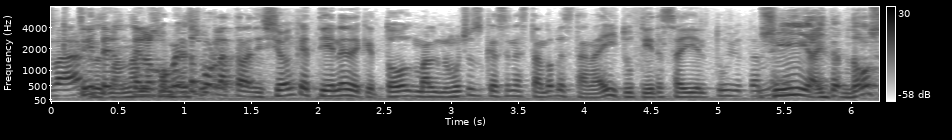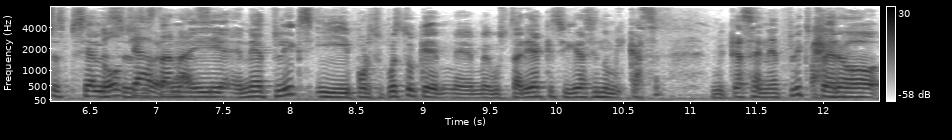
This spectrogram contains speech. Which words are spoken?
grabar? Sí, Les te, te mandamos lo un comento por la tradición que tiene de que todos, mal- muchos que hacen stand-up están ahí. Tú tienes ahí el tuyo también. Sí, hay dos especiales Dos ya, están ¿verdad? ahí Sí. en Netflix y por supuesto que me, me gustaría que siguiera siendo mi casa, mi casa en Netflix, pero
